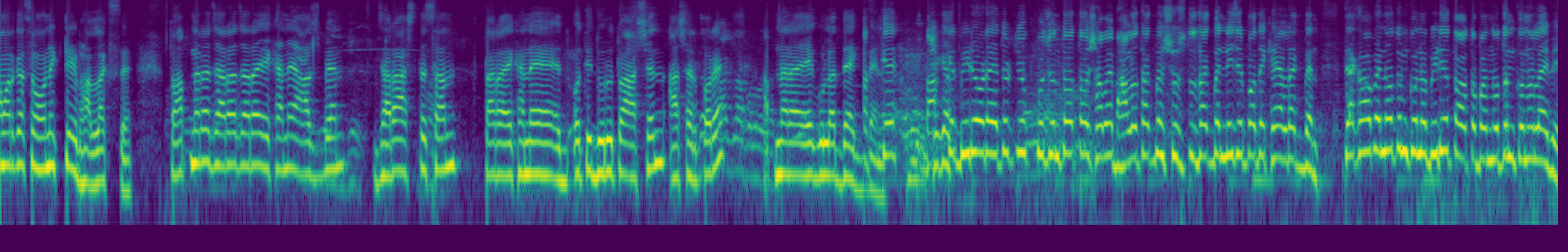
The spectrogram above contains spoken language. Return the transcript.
আমার কাছে অনেকটাই ভালো লাগছে। তো আপনারা যারা যারা এখানে আসবেন, যারা আসতে চান তারা এখানে অতি দ্রুত আসেন আসার পরে আপনারা এগুলা দেখবেন। আজকের ভিডিওটা এতটুকু পর্যন্ত তো সবাই ভালো থাকবেন সুস্থ থাকবেন নিজের পথে খেয়াল রাখবেন। দেখা হবে নতুন কোনো ভিডিওতে অথবা নতুন কোনো লাইভে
